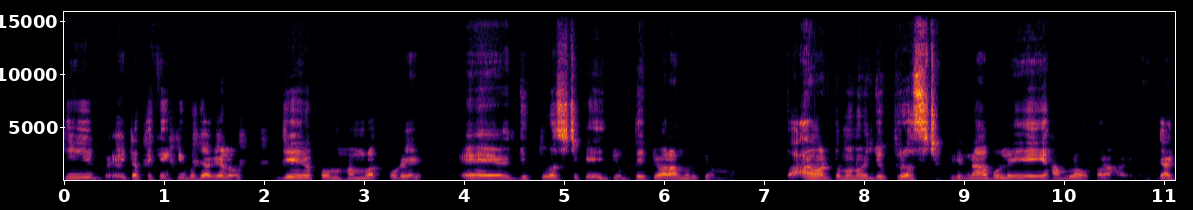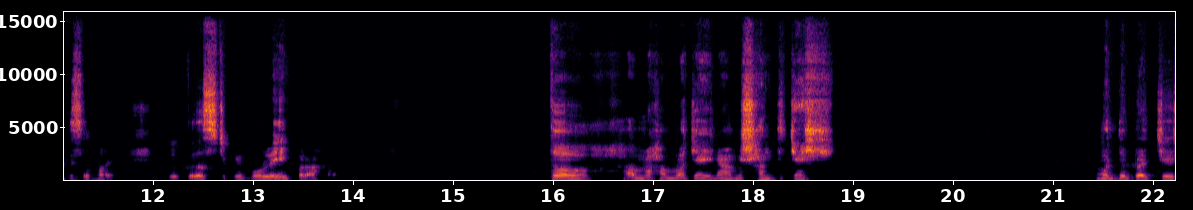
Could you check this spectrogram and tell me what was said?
কি এটা থেকে কি বোঝা গেল যে এরকম হামলা করে যুক্তরাষ্ট্রকে এই যুদ্ধে জড়ানোর জন্য? তো আমার তো মনে হয় যুক্তরাষ্ট্রকে না বলে এই হামলাও করা হয়নি। যা কিছু হয়, যুক্তরাষ্ট্রকে বলেই করা হয়। তো আমরা হামলা চাই না, আমি শান্তি চাই। মধ্যপ্রাচ্যের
